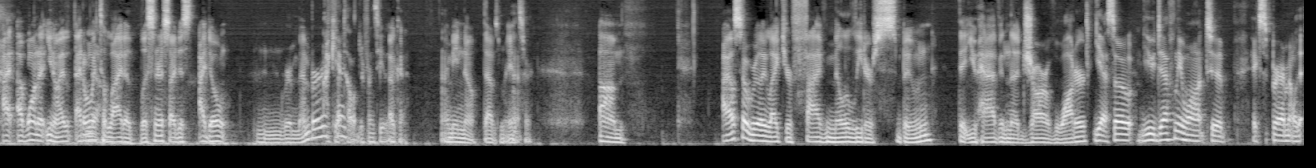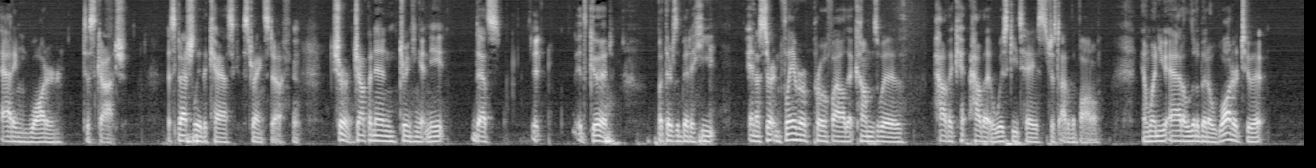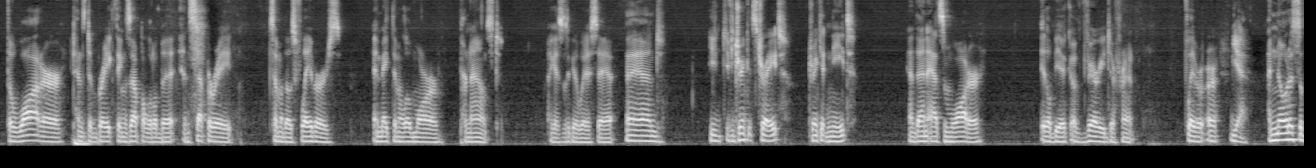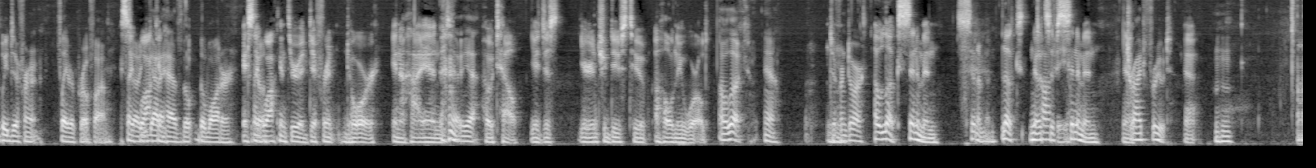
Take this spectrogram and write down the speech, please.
I, I want to, you know, I, I don't like to lie to listeners, so I just, I don't remember. I can't tell the difference either. Okay. I mean, no, that was my answer. Um, I also really liked your five milliliter spoon that you have in the jar of water. Yeah, so you definitely want to experiment with adding water to scotch, especially the cask strength stuff. Yeah. Sure, jumping in, drinking it neat, that's it it's good, but there's a bit of heat and a certain flavor profile that comes with how the how the whiskey tastes just out of the bottle. And when you add a little bit of water to it, the water tends to break things up a little bit and separate some of those flavors and make them a little more pronounced. I guess is a good way to say it. And you, if you drink it straight, drink it neat, and then add some water, it'll be a, a very different flavor or Yeah. a noticeably different flavor profile. It's like so you got to walking- have the, the water. It's like go. walking through a different door in a high end yeah. hotel. You just, you're introduced to a whole new world. Oh look, yeah, Mm-hmm. different door. Oh, look, cinnamon. Cinnamon, Look, notes of cinnamon. Yeah. dried fruit. Yeah.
